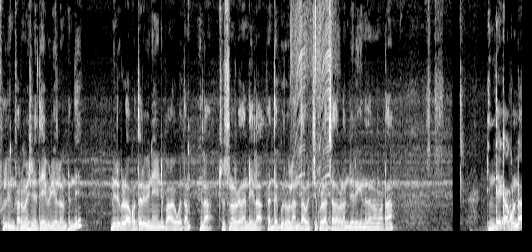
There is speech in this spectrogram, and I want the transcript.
ఫుల్ ఇన్ఫర్మేషన్ అయితే ఈ వీడియోలో ఉంటుంది. మీరు కూడా ఒకతూరు వినేయండి భాగవతం. ఇలా చూస్తున్నారు కదండి ఇలా పెద్ద గురువులంతా వచ్చి కూడా చదవడం జరిగినదన్నమాట ఇంతే కాకుండా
